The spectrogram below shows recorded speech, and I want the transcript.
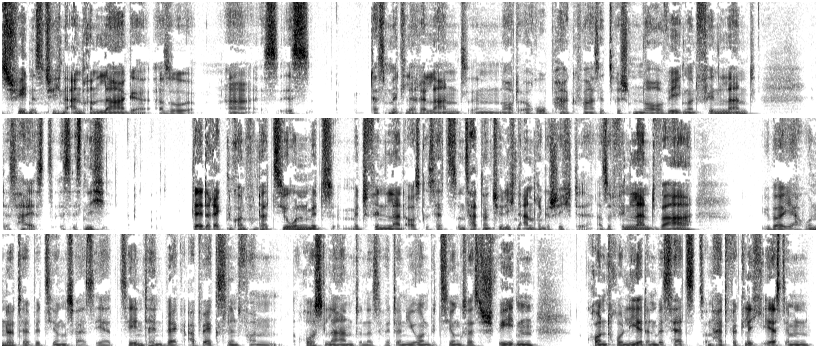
Schweden ist natürlich in einer anderen Lage. Also äh, es ist das mittlere Land in Nordeuropa quasi zwischen Norwegen und Finnland. Das heißt, es ist nicht der direkten Konfrontation mit, mit Finnland ausgesetzt und es hat natürlich eine andere Geschichte. Also Finnland war über Jahrhunderte beziehungsweise Jahrzehnte hinweg abwechselnd von Russland und der Sowjetunion beziehungsweise Schweden kontrolliert und besetzt und hat wirklich erst im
